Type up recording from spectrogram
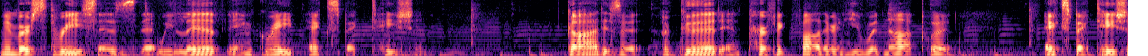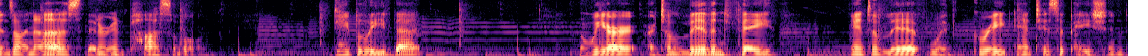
And verse 3 says that we live in great expectation. God is a, a good and perfect Father, and He would not put expectations on us that are impossible. Do you believe that? When we are, are to live in faith and to live with great anticipation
